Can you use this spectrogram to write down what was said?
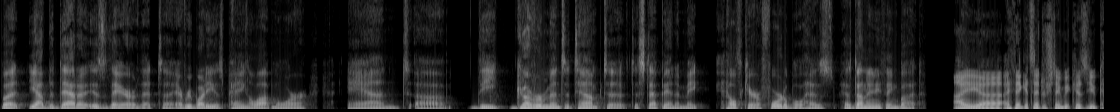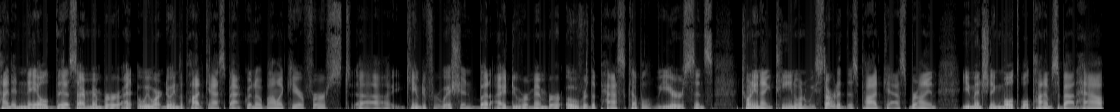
But yeah, the data is there that uh, everybody is paying a lot more, and uh, the government's attempt to to step in and make healthcare affordable has has done anything but. I uh, I think it's interesting because you kind of nailed this. I remember I, we weren't doing the podcast back when Obamacare first uh, came to fruition, but I do remember over the past couple of years since 2019 when we started this podcast, Brian, you mentioning multiple times about how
